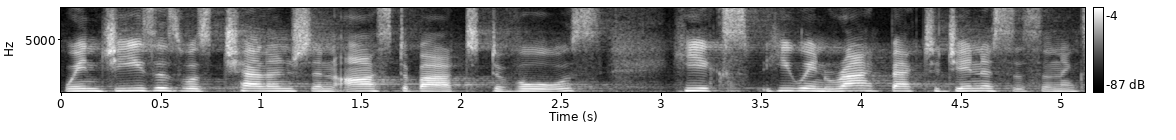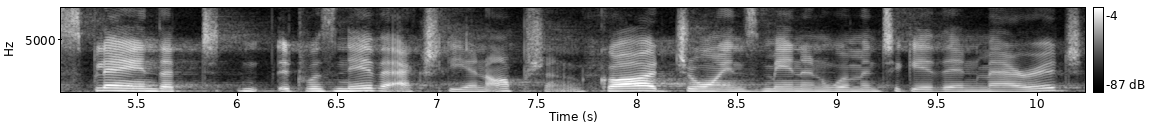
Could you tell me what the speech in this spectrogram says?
When Jesus was challenged and asked about divorce, he, ex- he went right back to Genesis and explained that it was never actually an option. God joins men and women together in marriage,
